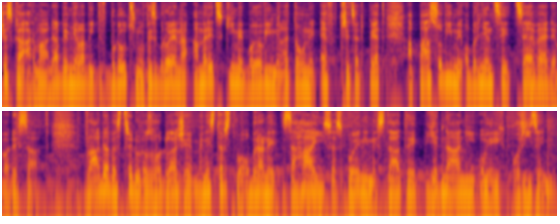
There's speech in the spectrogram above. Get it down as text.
Česká armáda by měla být v budoucnu vyzbrojena americkými bojovými letouny F-35 a pásovými obrněnci CV-90. Vláda ve středu rozhodla, že ministerstvo obrany zahájí se spojenými státy jednání o jejich pořízení.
